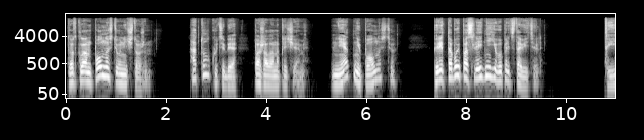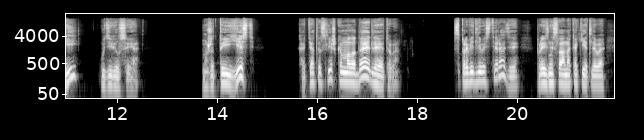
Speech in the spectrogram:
«Тот клан полностью уничтожен?» «А толку тебе?» — пожала она плечами. «Нет, не полностью. Перед тобой последний его представитель». «Ты?» — удивился я. «Может, ты и есть? Хотя ты слишком молодая для этого». «Справедливости ради», — произнесла она кокетливо, —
